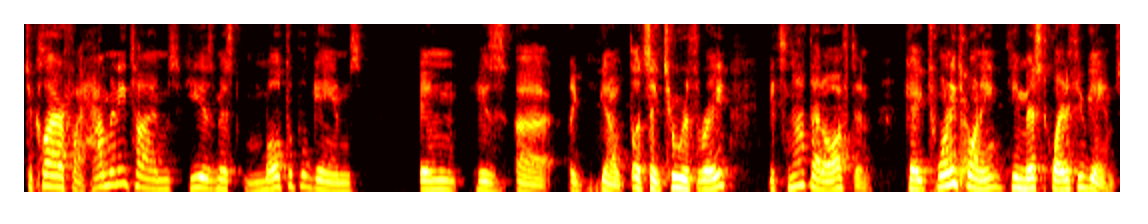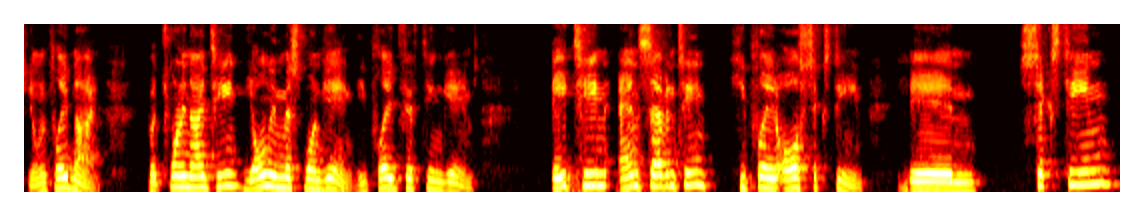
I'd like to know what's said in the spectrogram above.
to clarify how many times he has missed multiple games in his uh like you know let's say two or three it's not that often okay 2020 he missed quite a few games he only played nine but 2019 he only missed one game he played 15 games 18 and 17 he played all 16 in 16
